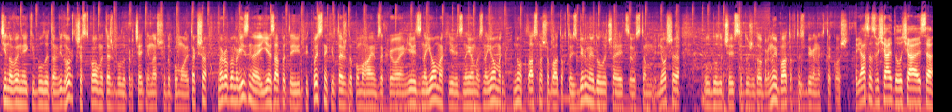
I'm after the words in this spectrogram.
ті новини, які були там від гурт, частково ми теж були причетні нашою допомогою. Так що ми робимо різне. Є запити і від підписників, теж допомагаємо, закриваємо. Є від знайомих, є від знайомих знайомих. Ну класно, що багато хто з збірної долучається. Ось там Льоша був долучився дуже добре. Ну і багато хто збірних також. Я зазвичай долучаюся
